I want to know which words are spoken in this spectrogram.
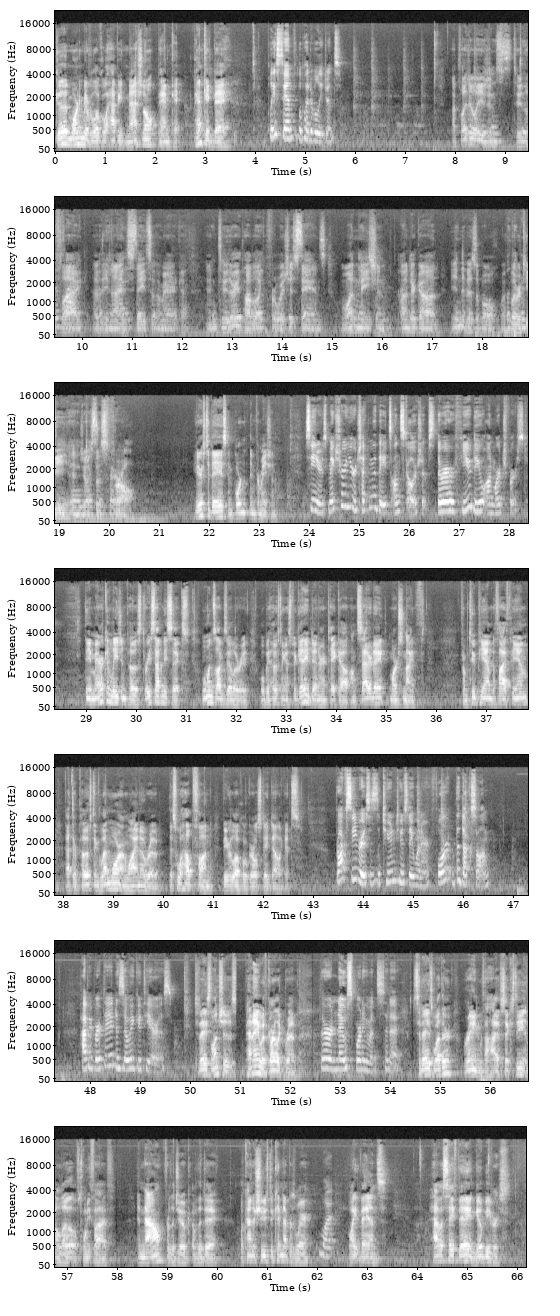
Good morning, Beaver Local. Happy National Pancake Pancake Day. Please stand for the Pledge of Allegiance. I pledge allegiance to the flag of the United States of America and to the republic for which it stands, one nation, under God, indivisible, with liberty and justice for all. Here's today's important information. Seniors, make sure you're checking the dates on scholarships. There are a few due on March 1st. The American Legion Post 376 Women's Auxiliary will be hosting a spaghetti dinner takeout on Saturday, March 9th from 2 p.m. to 5 p.m. at their post in Glenmoor on YNO Road. This will help fund Beaver Local Girls State delegates. Brock Severs is the Tune Tuesday winner for the Duck Song. Happy birthday to Zoe Gutierrez. Today's lunch is penne with garlic bread. There are no sporting events today. Today's weather rain with a high of 60 and a low of 25. And now for the joke of the day. What kind of shoes do kidnappers wear? What? White vans. Have a safe day and go Beavers.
